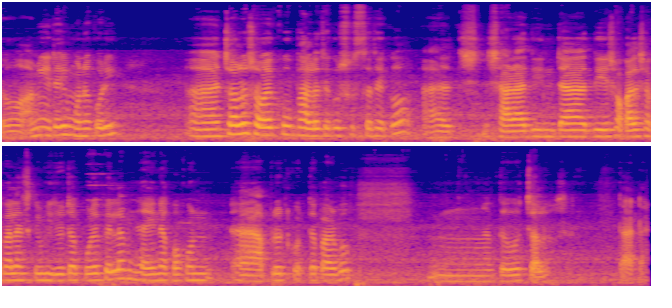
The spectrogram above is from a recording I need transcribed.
তো আমি এটাই মনে করি। চলো সবাই খুব ভালো থেকো, সুস্থ থেকো। আর সারা দিনটা দিয়ে সকাল সকাল আজকে ভিডিওটা করে ফেললাম, জানি না কখন আপলোড করতে পারব। তো চলো, টাটা।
